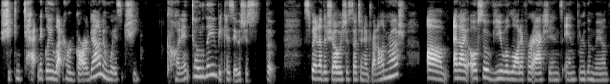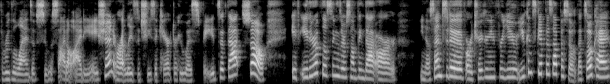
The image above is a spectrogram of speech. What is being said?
she can technically let her guard down in ways that she couldn't totally because it was just the span of the show was just such an adrenaline rush. Um, and I also view a lot of her actions in Through the Moon through the lens of suicidal ideation, or at least that she's a character who has spades of that. So, if either of those things are something that are, you know, sensitive or triggering for you, you can skip this episode. That's okay.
